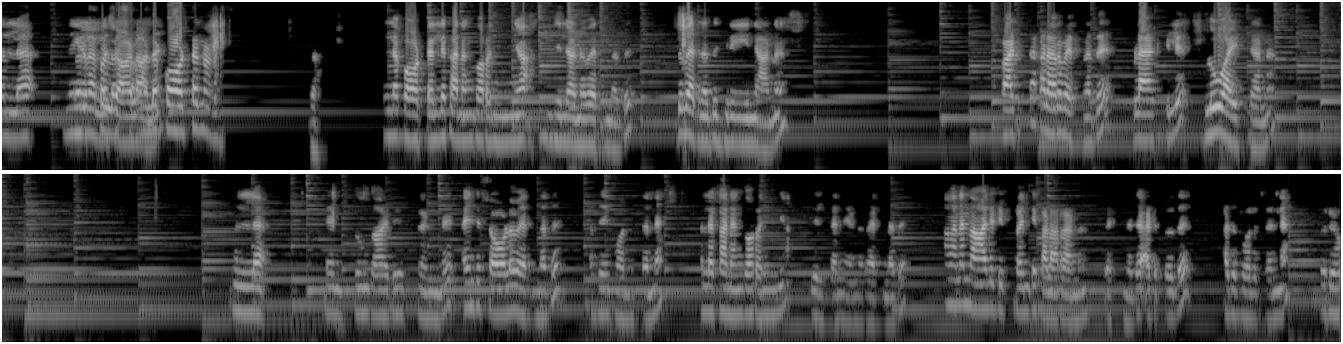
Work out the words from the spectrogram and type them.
നല്ല നീളമുള്ള ഷാളാണ്. കോട്ടൺ ആണ്. നല്ല കോട്ടണിൽ കനം കുറഞ്ഞ ഇതിലാണ് വരുന്നത്. ഇത് വരുന്നത് ഗ്രീൻ ആണ്. അടുത്ത കളർ വരുന്നത് ബ്ലാക്കിൽ ബ്ലൂ ആയിട്ടാണ്. നല്ല ലെങ്ത്തും കാര്യമൊക്കെ ഉണ്ട്. അതിന്റെ ഷോൾ വരുന്നത് അതേപോലെ തന്നെ നല്ല കനം കുറഞ്ഞ ഇതിൽ തന്നെയാണ് വരുന്നത്. അങ്ങനെ നാല് ഡിഫറെന്റ് കളറാണ് വരുന്നത്. അടുത്തത് അതുപോലെ തന്നെ ഒരു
